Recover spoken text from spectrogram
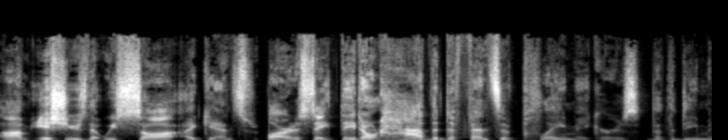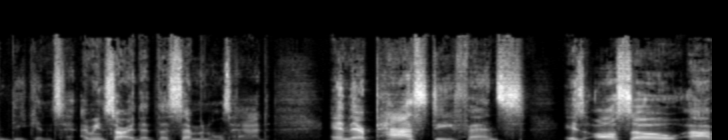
um, issues that we saw against Florida State. They don't have the defensive playmakers that the Demon Deacons, I mean, sorry, that the Seminoles had. And their pass defense is also uh,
